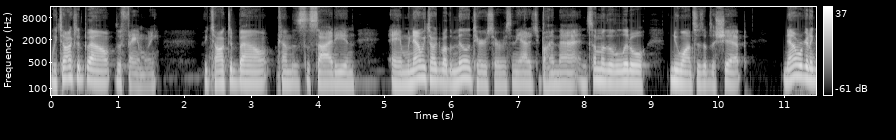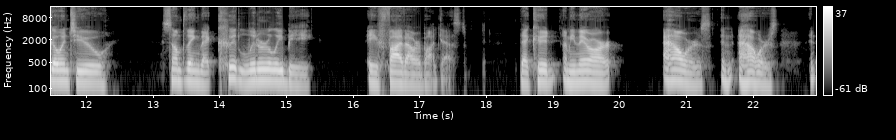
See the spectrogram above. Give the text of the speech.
We talked about the family. We talked about kind of the society and and we, now we talked about the military service and the attitude behind that and some of the little nuances of the ship. Now we're going to go into something that could literally be a five hour podcast. That could, I mean, there are hours and hours and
